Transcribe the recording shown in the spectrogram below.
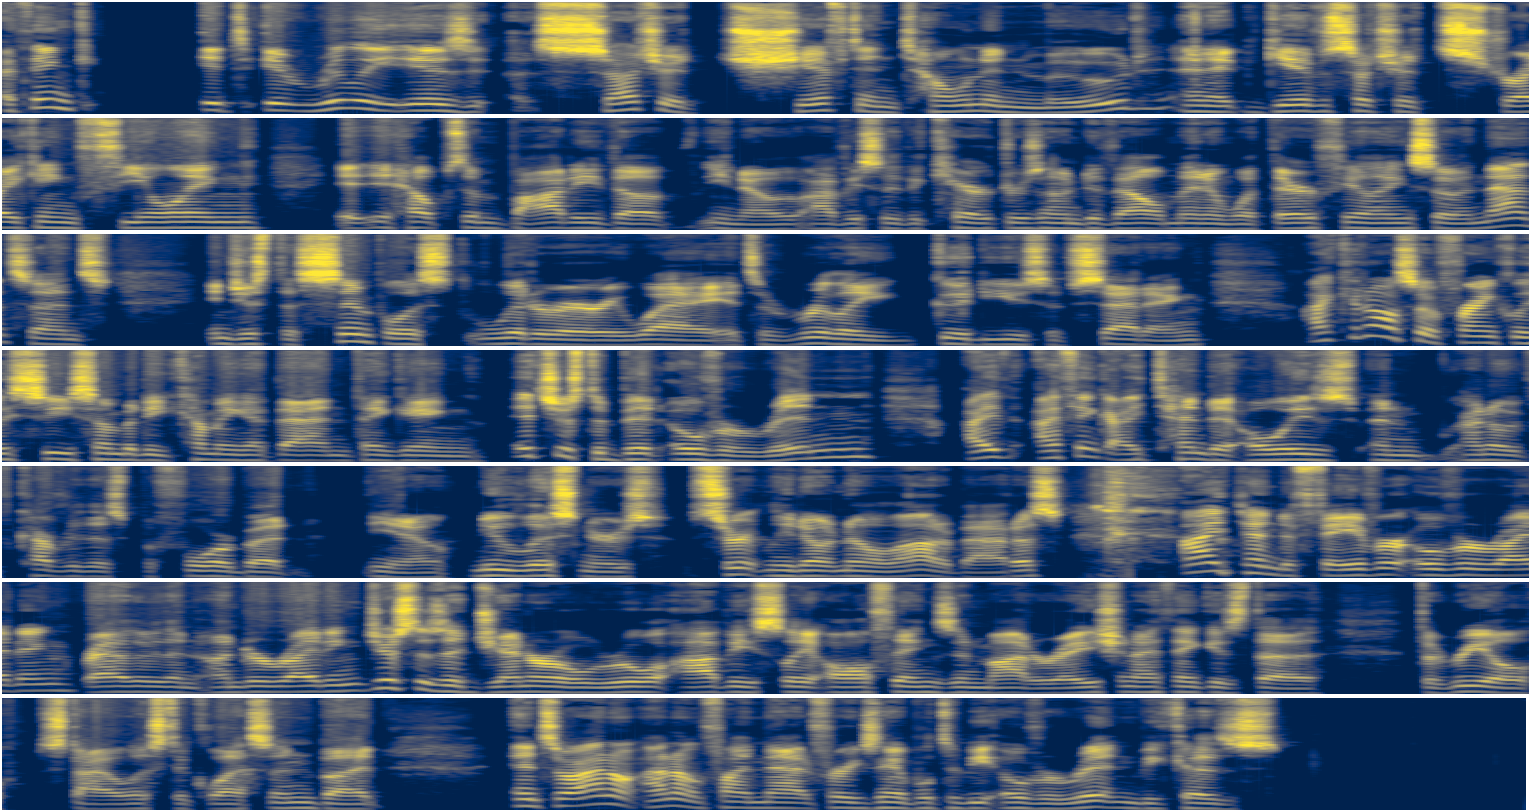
I think it it really is such a shift in tone and mood, and it gives such a striking feeling. It, it helps embody the you know obviously the character's own development and what they're feeling. So in that sense, in just the simplest literary way. It's a really good use of setting. I could also, frankly, see somebody coming at that and thinking it's just a bit overwritten. I, I think I tend to always, and I know we've covered this before, but you know, new listeners certainly don't know a lot about us. I tend to favor overwriting rather than underwriting, just as a general rule. Obviously, all things in moderation, I think, is the the real stylistic lesson. But and so I don't I don't find that, for example, to be overwritten because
